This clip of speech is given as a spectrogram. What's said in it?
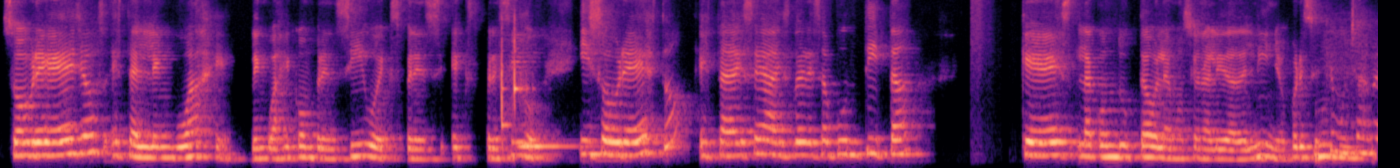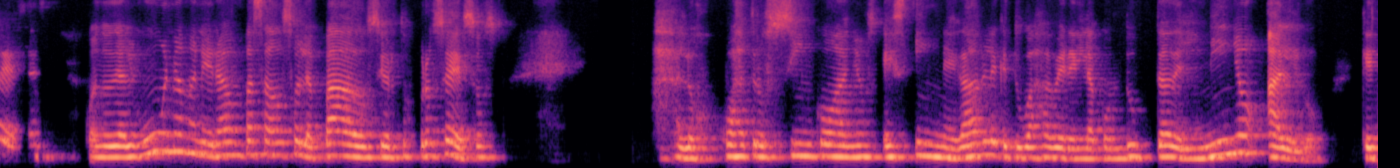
Sobre ellos está el lenguaje, lenguaje comprensivo, expresivo. Y sobre esto está ese iceberg, esa puntita que es la conducta o la emocionalidad del niño. Por eso es que muchas veces, cuando de alguna manera han pasado solapados ciertos procesos, a los cuatro o cinco años es innegable que tú vas a ver en la conducta del niño algo que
